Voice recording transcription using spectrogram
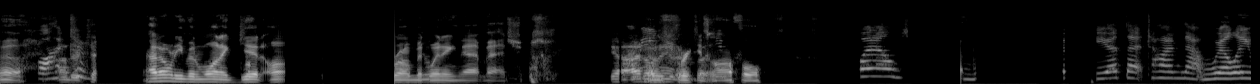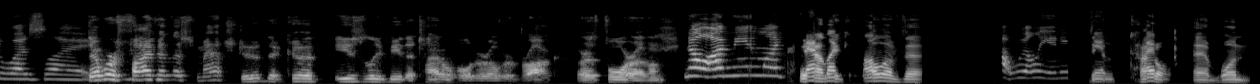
uh, What? Undertaker. I don't even want to get on Roman winning that match. Yeah, I don't was either. freaking but- awful. What else? At that time, that really was like. There were five in this match, dude, that could easily be the title holder over Brock, or four of them. No, I mean like Yeah, like like, all of the not really any. damn title at one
